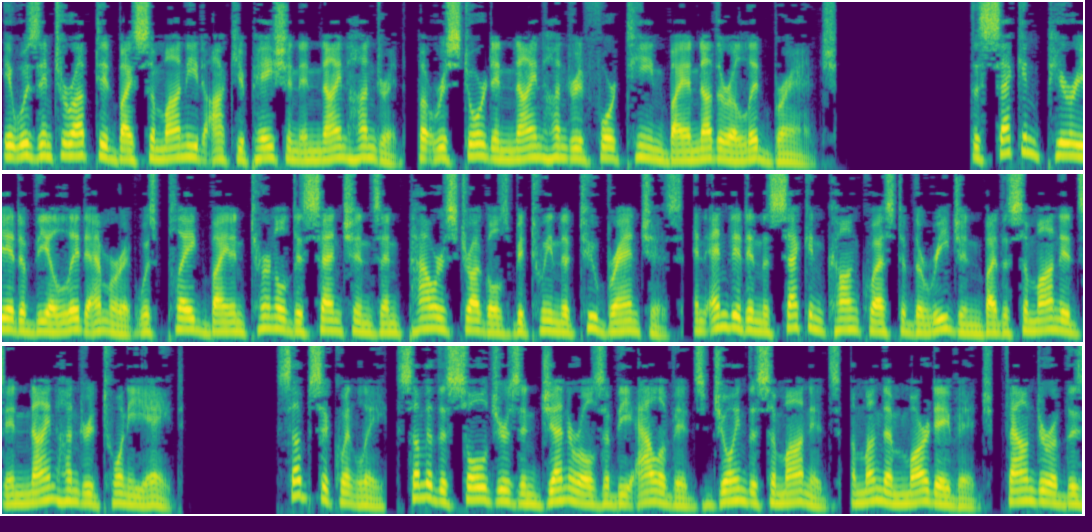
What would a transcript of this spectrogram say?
It was interrupted by Samanid occupation in 900, but restored in 914 by another Alid branch. The second period of the Alid Emirate was plagued by internal dissensions and power struggles between the two branches, and ended in the second conquest of the region by the Samanids in 928. Subsequently, some of the soldiers and generals of the Alavids joined the Samanids, among them Mardavij, founder of the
